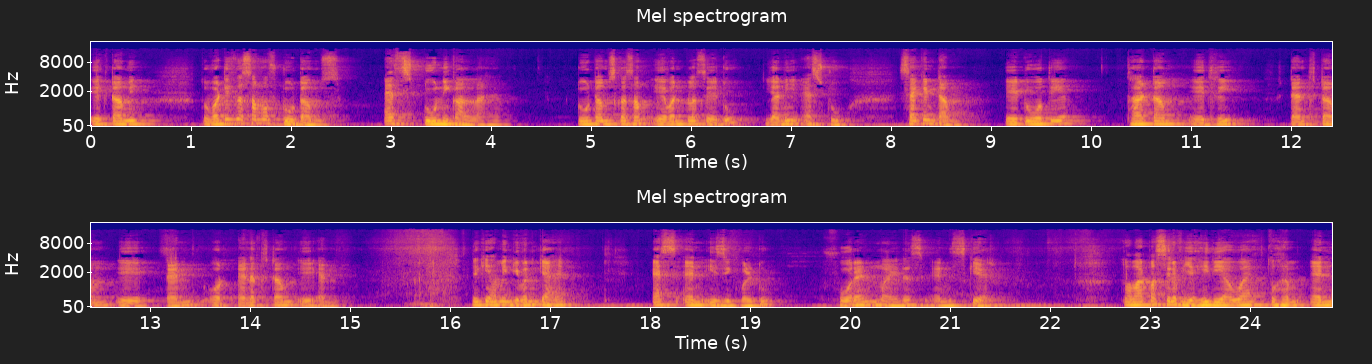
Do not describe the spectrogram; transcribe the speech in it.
एक टर्म ही। तो what is the sum of two terms S two निकालना है। टू टर्म्स का sum a one plus a two यानी S two second term a two होती है। Third term a three tenth term a ten और एनथ टर्म ए एन देखिए, हमें गिवन क्या है? S n is equal to four n minus n square तो हमारे पास सिर्फ़ यही दिया हुआ है तो हम एन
